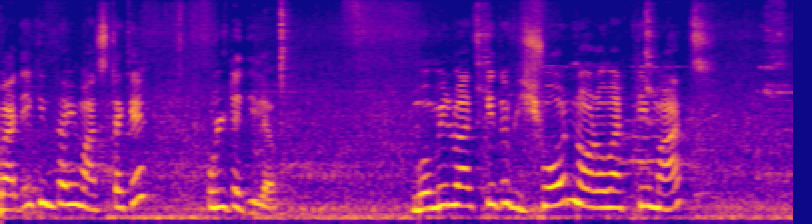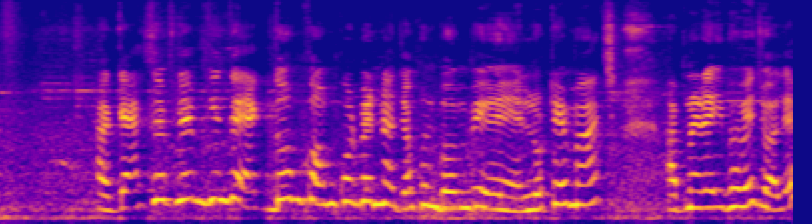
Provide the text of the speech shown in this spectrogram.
বাদে কিন্তু আমি মাছটাকে উল্টে দিলাম। বমির মাছ কিন্তু ভীষণ নরম একটি মাছ। আর গ্যাসের ফ্লেম কিন্তু একদম কম করবেন না, যখন বম্বে লোটে মাছ, আপনারা এইভাবে জলে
